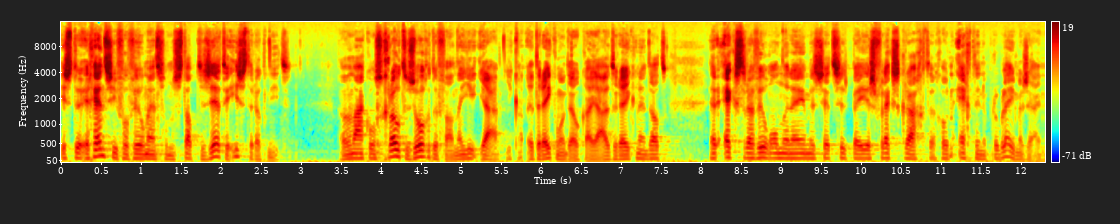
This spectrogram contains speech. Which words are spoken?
is de urgentie voor veel mensen om een stap te zetten, is er ook niet. Maar we maken ons grote zorgen ervan. En ja, je kan, het rekenmodel kan je uitrekenen dat er extra veel ondernemers, ZZP'ers, flexkrachten gewoon echt in de problemen zijn.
